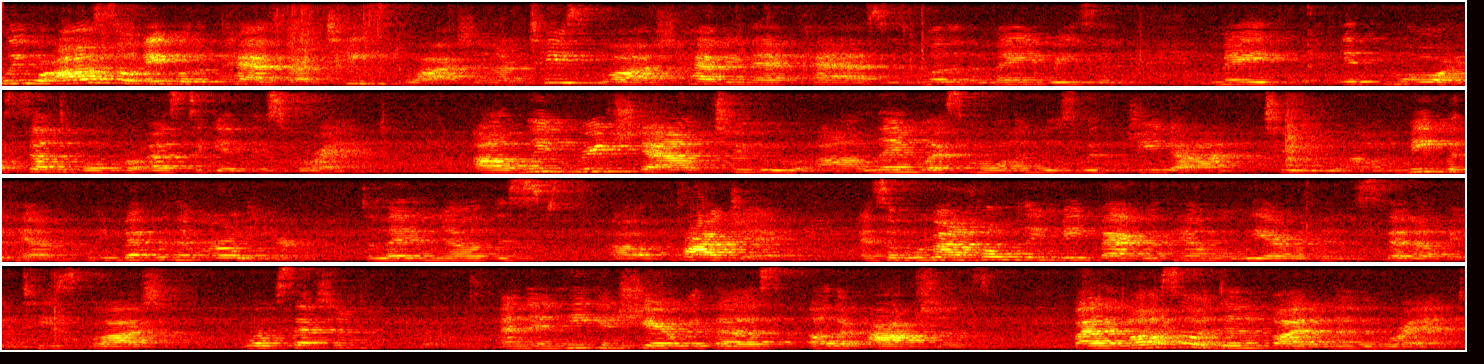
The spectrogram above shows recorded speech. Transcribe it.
we were also able to pass our T-SPLOST, and our T-SPLOST, having that pass is one of the main reasons made it more acceptable for us to get this grant. Uh, we reached out to uh, Lynn Westmoreland, who's with GDOT, to um, meet with him. We met with him earlier to let him know this uh, project. And so we're going to hopefully meet back with him when we ever can set up in a T-SPLOST work session. And then he can share with us other options. But I've also identified another grant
